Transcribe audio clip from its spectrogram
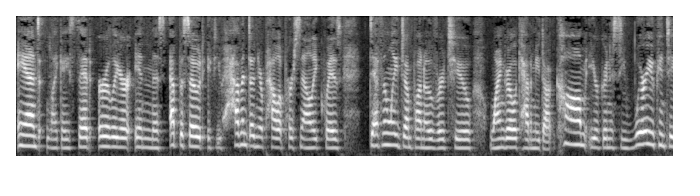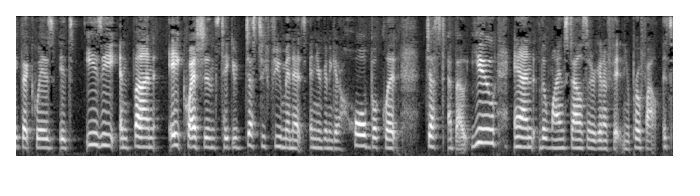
And like I said earlier in this episode, if you haven't done your palate personality quiz, definitely jump on over to winegirlacademy.com. You're going to see where you can take that quiz. It's easy and fun. Eight questions take you just a few minutes, and you're going to get a whole booklet just about you and the wine styles that are going to fit in your profile. It's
